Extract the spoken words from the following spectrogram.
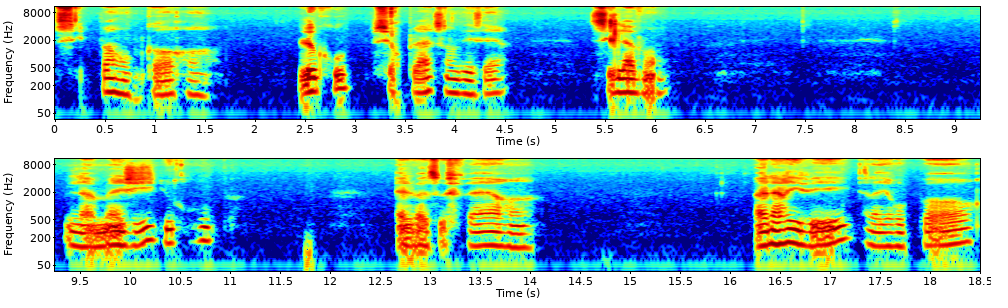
c'est pas encore le groupe sur place en désert, c'est l'avant la magie du groupe, elle va se faire euh, à l'arrivée, à l'aéroport,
